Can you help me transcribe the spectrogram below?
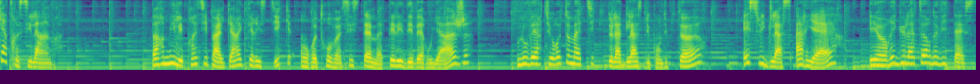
4 cylindres. Parmi les principales caractéristiques, on retrouve un système à télédéverrouillage, l'ouverture automatique de la glace du conducteur, essuie-glace arrière et un régulateur de vitesse.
